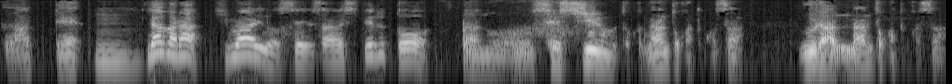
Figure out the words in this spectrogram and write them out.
があって、うん。だから、ひまわりの生産してると、あの、セシウムとかなんとかとかさ、ウランなんとかとかさ、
